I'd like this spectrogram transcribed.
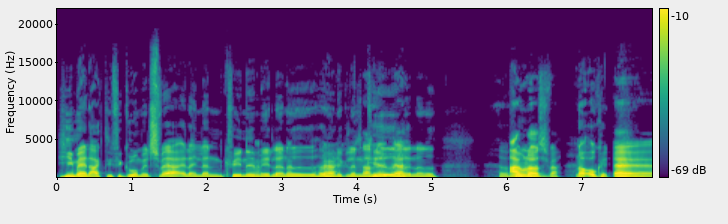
He-Man-agtig figur med et svær, eller en eller anden kvinde med et eller andet, havde Ja, hun ikke en eller anden sådan, kæde, ja. eller et eller andet? Ja, Nej, hun er også svær. Nå, okay. Øh,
